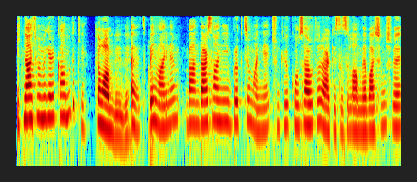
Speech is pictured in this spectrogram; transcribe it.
İkna etmeme gerek kalmadı ki. Tamam dedi. Evet benim annem ben dershaneyi bırakacağım anne çünkü konservatuvar herkes hazırlanmaya başlamış ve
